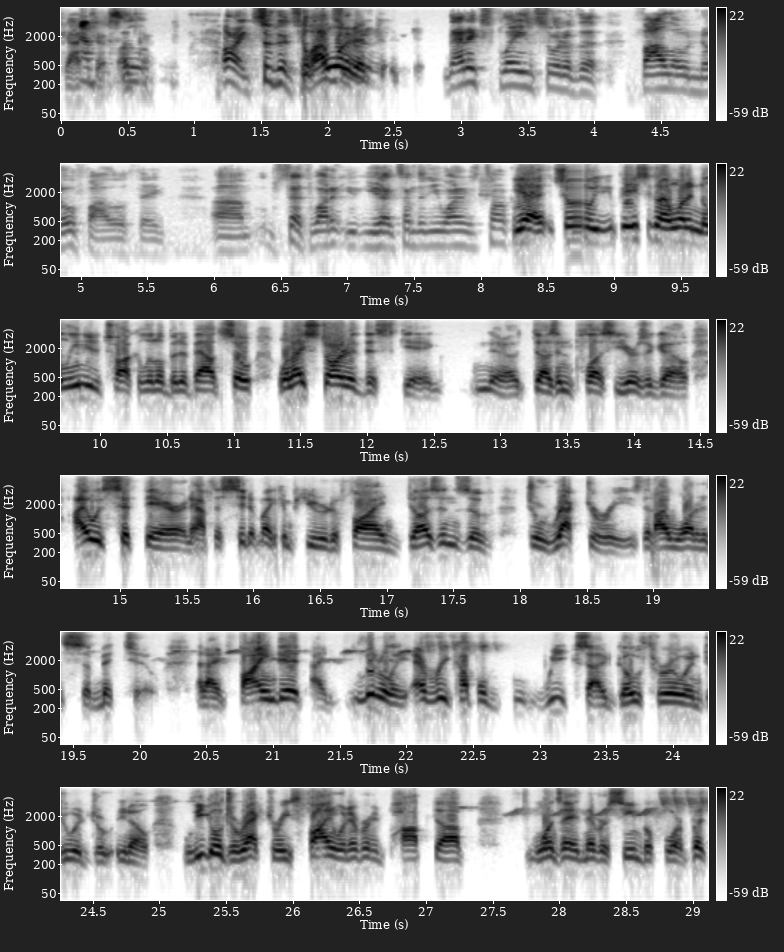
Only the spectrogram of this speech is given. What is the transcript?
Gotcha. Absolutely. okay all right so good so, so i wanted to that explains sort of the follow no follow thing. Um, Seth, why don't you you had something you wanted to talk? About? Yeah, so basically, I wanted Nalini to talk a little bit about. So when I started this gig, you know, dozen plus years ago, I would sit there and have to sit at my computer to find dozens of directories that I wanted to submit to, and I'd find it. I literally every couple weeks I'd go through and do a you know legal directories, find whatever had popped up, ones I had never seen before. But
